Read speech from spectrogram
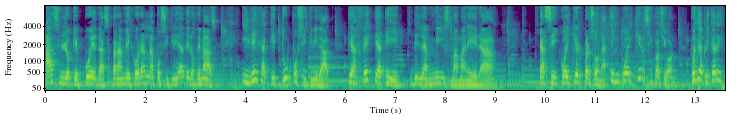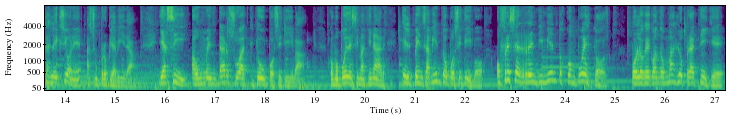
Haz lo que puedas para mejorar la positividad de los demás y deja que tu positividad te afecte a ti de la misma manera. Casi cualquier persona, en cualquier situación, puede aplicar estas lecciones a su propia vida y así aumentar su actitud positiva. Como puedes imaginar, el pensamiento positivo ofrece rendimientos compuestos, por lo que cuando más lo practique,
